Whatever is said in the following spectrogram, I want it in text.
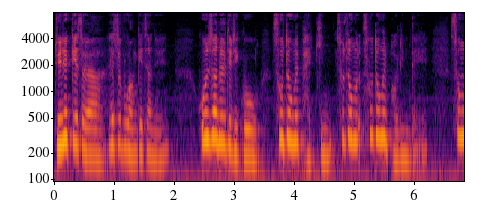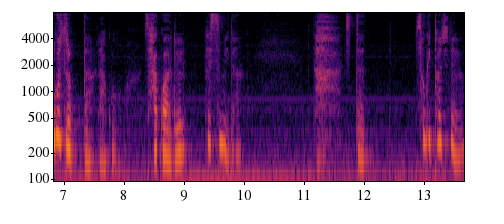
뒤늦게서야 해수부 관계자는 혼선을 드리고 소동을 밝힌 소동을 소동을 벌인데 송구스럽다라고 사과를 했습니다. 아, 진짜 속이 터지네요.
